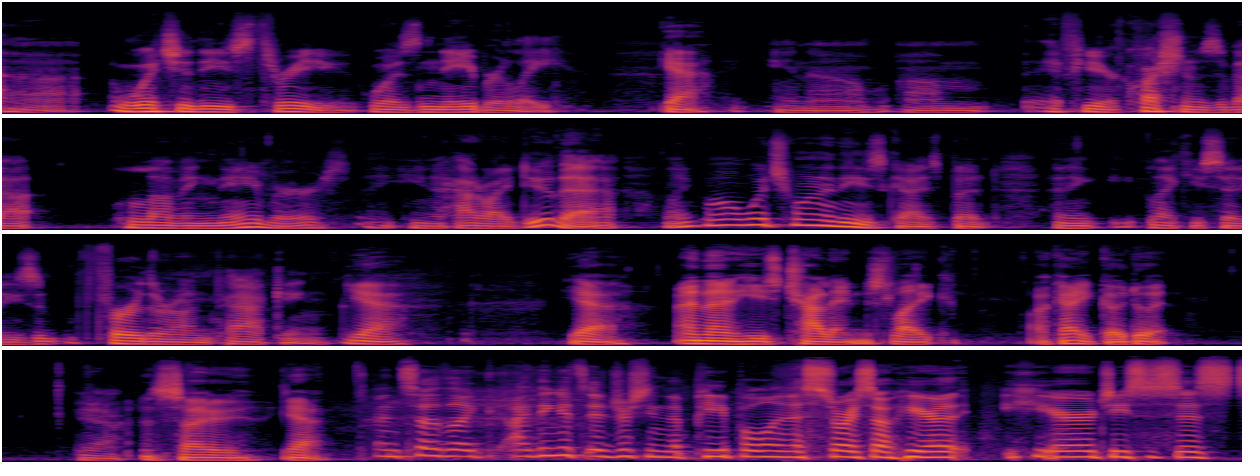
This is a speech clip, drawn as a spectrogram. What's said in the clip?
uh, which of these three was neighborly? Yeah. You know, um, if your question was about loving neighbors, you know, how do I do that? Like, well, which one of these guys? But I think, like you said, he's further unpacking. Yeah. Yeah. And then he's challenged, like, okay, go do it. Yeah. And so, yeah. And so, like, I think it's interesting the people in this story. So here, here, Jesus is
